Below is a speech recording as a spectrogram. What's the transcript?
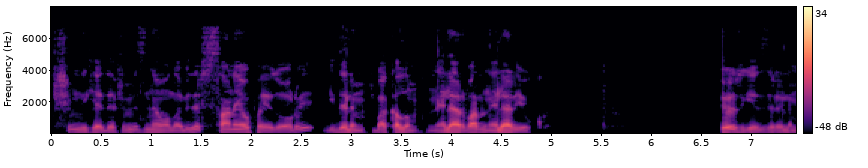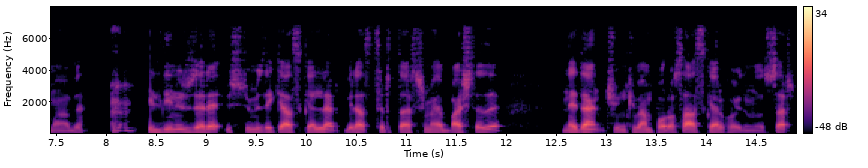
şimdiki hedefimiz ne olabilir? Sanayopa'ya doğru gidelim. Bakalım neler var neler yok. Göz gezdirelim abi. Bildiğiniz üzere üstümüzdeki askerler biraz tırtlaşmaya başladı. Neden? Çünkü ben Poros'a asker koydum dostlar.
